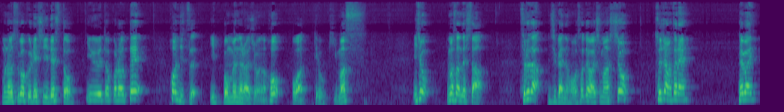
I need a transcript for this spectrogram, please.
ものすごく嬉しいですというところで、本日1本目のラジオの方終わっておきます。以上、今さんでした。それでは次回の放送でお会いしましょう。それじゃあまたね。バイバイ。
